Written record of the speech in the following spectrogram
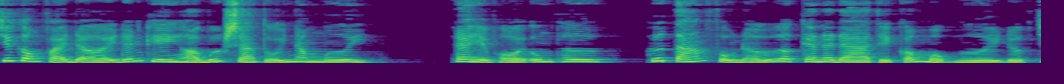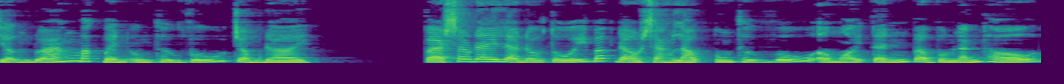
chứ không phải đợi đến khi họ bước sang tuổi 50. Theo Hiệp hội ung thư, cứ 8 phụ nữ ở Canada thì có một người được chẩn đoán mắc bệnh ung thư vú trong đời. Và sau đây là độ tuổi bắt đầu sàng lọc ung thư vú ở mỗi tỉnh và vùng lãnh thổ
